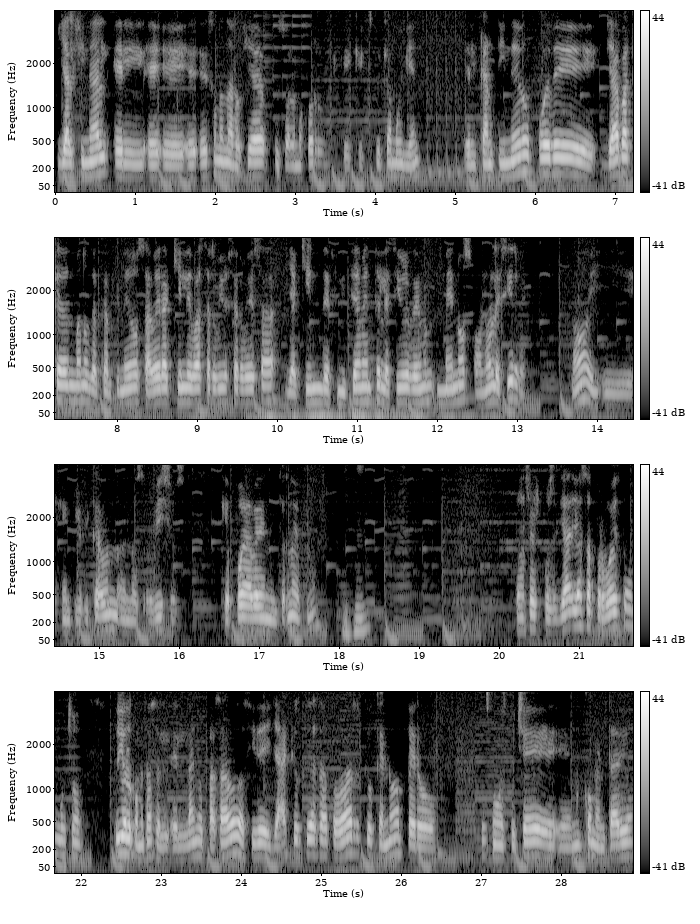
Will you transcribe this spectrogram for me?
Y al final el, eh, eh, es una analogía, pues a lo mejor que explica muy bien el cantinero puede, ya va a quedar en manos del cantinero saber a quién le va a servir cerveza y a quién definitivamente le sirve menos o no le sirve, ¿no? Y, y ejemplificado en, los servicios que puede haber en internet, ¿no? Entonces, pues ya, ya se aprobó esto mucho. Tú y yo lo comentamos el, año pasado, así de ya creo que ya se va a aprobar, creo que no, pero pues como escuché en un comentario,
